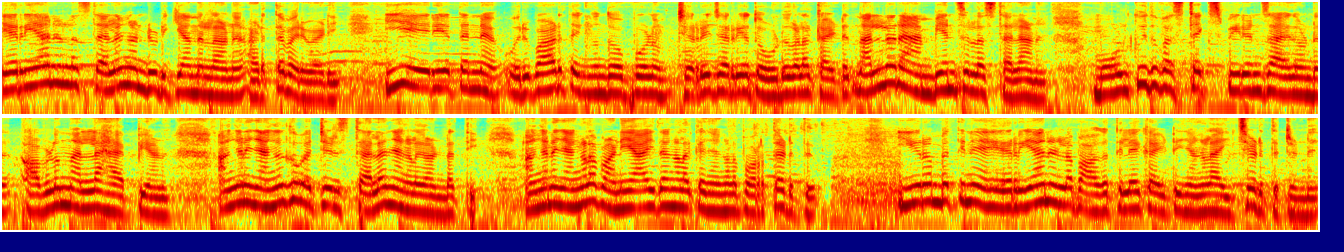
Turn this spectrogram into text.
എറിയാനുള്ള സ്ഥലം കണ്ടുപിടിക്കുക എന്നുള്ളതാണ് അടുത്ത പരിപാടി. ഈ ഏരിയ തന്നെ ഒരുപാട് തെങ്ങും തോപ്പുകളും ചെറിയ ചെറിയ തോടുകളൊക്കെ ആയിട്ട് നല്ലൊരു ആംബിയൻസ് ഉള്ള സ്ഥലമാണ്. മോൾക്കും ഇത് ഫസ്റ്റ് എക്സ്പീരിയൻസ് ആയതുകൊണ്ട് അവളും നല്ല ഹാപ്പിയാണ് അങ്ങനെ ഞങ്ങൾക്ക് പറ്റിയൊരു സ്ഥലം ഞങ്ങൾ കണ്ടെത്തി. അങ്ങനെ ഞങ്ങളെ പണിയായുധങ്ങളൊക്കെ ഞങ്ങൾ പുറത്തെടുത്ത്. ഈറമ്പത്തിനെ എറിയാനുള്ള ഭാഗത്തിലേക്കായിട്ട് ഞങ്ങൾ അയച്ചെടുത്തിട്ടുണ്ട്.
